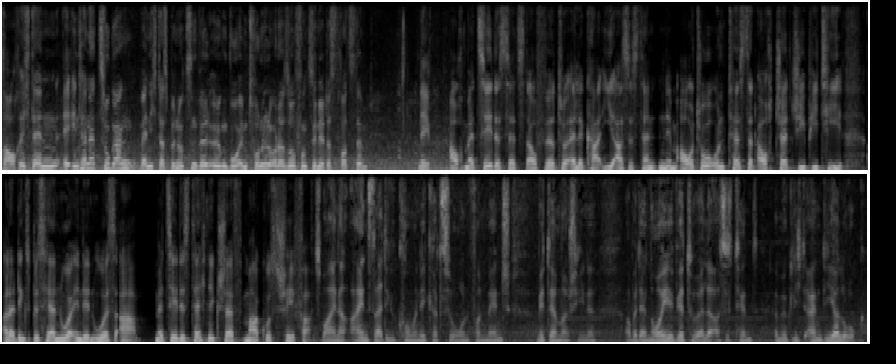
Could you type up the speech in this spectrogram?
Brauche ich denn äh, Internetzugang, wenn ich das benutzen will, irgendwo im Tunnel oder so? Funktioniert das trotzdem? Nee, Auch Mercedes setzt auf virtuelle KI-Assistenten im Auto und testet auch ChatGPT, allerdings bisher nur in den USA. Mercedes-Technikchef Markus Schäfer. Es war eine einseitige Kommunikation von Mensch mit der Maschine. Aber der neue virtuelle Assistent ermöglicht einen Dialog.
